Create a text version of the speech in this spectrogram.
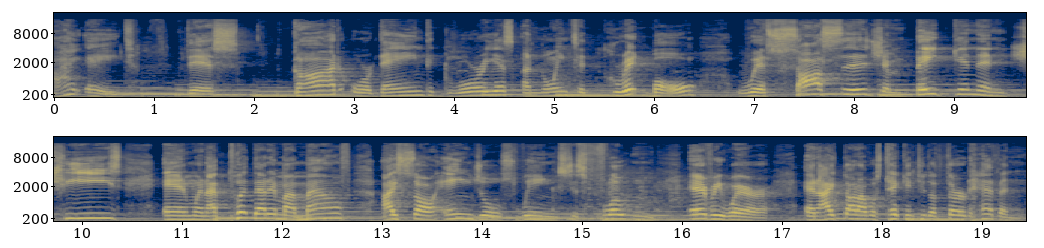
I ate this God ordained, glorious, anointed grit bowl with sausage and bacon and cheese. And when I put that in my mouth, I saw angels' wings just floating everywhere and I thought I was taken to the third heaven.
